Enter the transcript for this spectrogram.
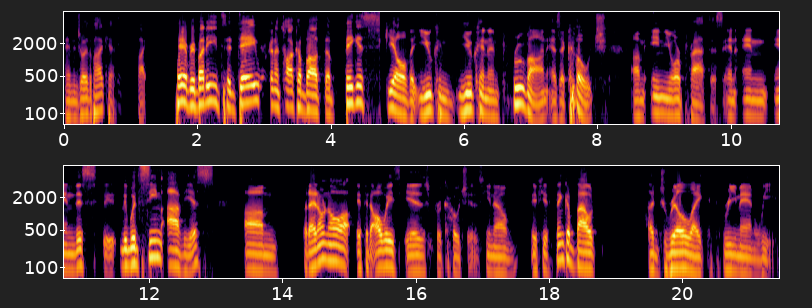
and enjoy the podcast. Bye. Hey everybody, today we're going to talk about the biggest skill that you can you can improve on as a coach um, in your practice. And and and this it would seem obvious, um, but I don't know if it always is for coaches. You know, if you think about a drill like three man weave,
